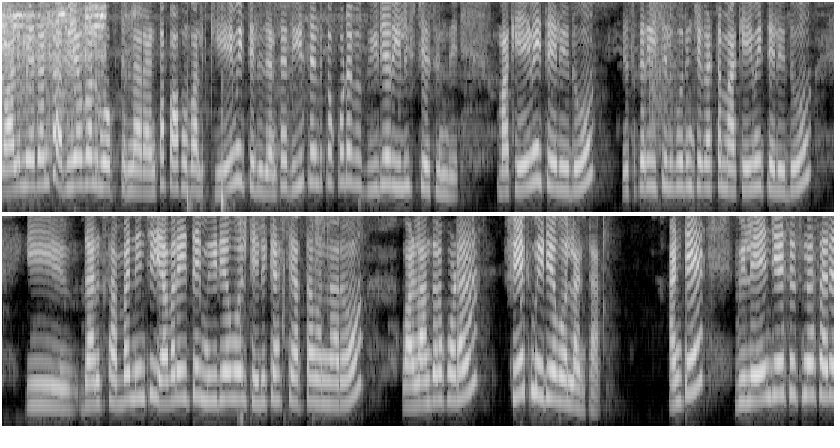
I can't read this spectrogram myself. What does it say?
వాళ్ళ మీద అంటే అభియోగాలు మోపుతున్నారంట. పాపం వాళ్ళకి ఏమీ తెలియదు అంటే రీసెంట్గా కూడా వీడియో రిలీజ్ చేసింది. మాకేమీ తెలీదు. ఇసుక రీచుల గురించి గట్ట మాకేమీ తెలీదు. ఈ దానికి సంబంధించి ఎవరైతే మీడియా వాళ్ళు టెలికాస్ట్ చేస్తా ఉన్నారో వాళ్ళందరూ కూడా ఫేక్ మీడియా వాళ్ళు అంట. అంటే వీళ్ళు ఏం చేసేసినా సరే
